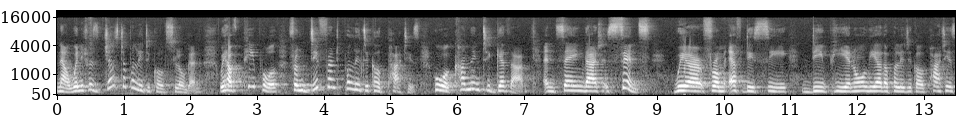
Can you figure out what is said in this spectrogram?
Now, when it was just a political slogan, we have people from different political parties who were coming together and saying that since we are from FDC, DP, and all the other political parties,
